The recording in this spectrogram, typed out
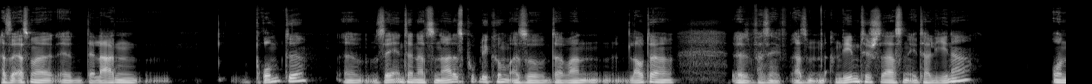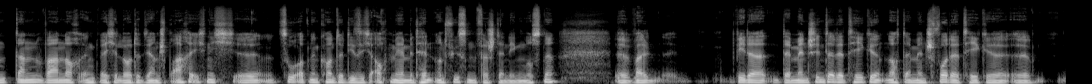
also erstmal, äh, der Laden brummte, äh, sehr internationales Publikum, also da waren lauter, äh, weiß nicht, also an dem Tisch saßen Italiener und dann waren noch irgendwelche Leute, deren Sprache ich nicht äh, zuordnen konnte, die sich auch mehr mit Händen und Füßen verständigen musste, äh, weil weder der Mensch hinter der Theke noch der Mensch vor der Theke äh,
